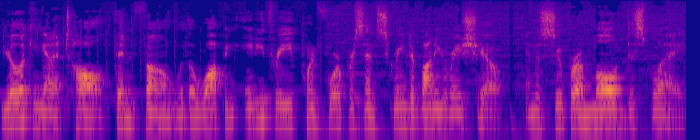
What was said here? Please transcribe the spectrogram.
You're looking at a tall, thin phone with a whopping 83.4% screen-to-body ratio and the Super AMOLED display.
